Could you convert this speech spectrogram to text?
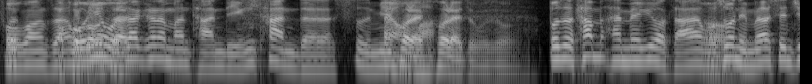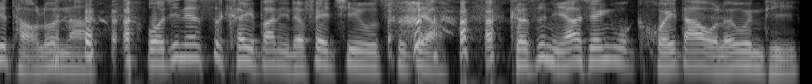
佛光山，我因为我在跟他们谈零碳的寺庙嘛。后来后来怎么说？不是，他们还没给我答案。我说你们要先去讨论啊！哦、我今天是可以把你的废弃物吃掉，可是你要先回答我的问题：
